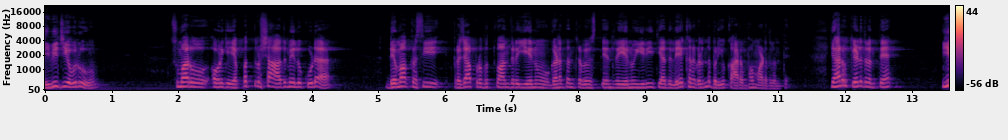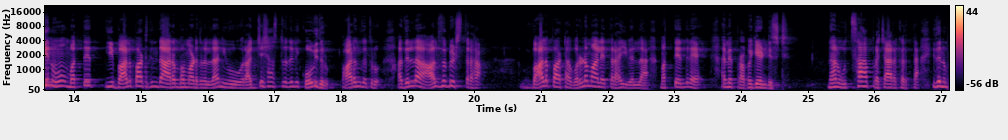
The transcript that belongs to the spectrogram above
ಡಿ ವಿ ಜಿಯವರು ಸುಮಾರು ಅವರಿಗೆ ಎಪ್ಪತ್ತು ವರ್ಷ ಆದಮೇಲೂ ಕೂಡ ಡೆಮಾಕ್ರಸಿ ಪ್ರಜಾಪ್ರಭುತ್ವ ಅಂದರೆ ಏನು, ಗಣತಂತ್ರ ವ್ಯವಸ್ಥೆ ಅಂದರೆ ಏನು, ಈ ರೀತಿಯಾದ ಲೇಖನಗಳನ್ನು ಬರೆಯೋಕೆ ಆರಂಭ ಮಾಡಿದ್ರಂತೆ. ಯಾರೋ ಕೇಳಿದ್ರಂತೆ, ಏನು ಮತ್ತೆ ಈ ಬಾಲಪಾಠದಿಂದ ಆರಂಭ ಮಾಡಿದ್ರಲ್ಲ, ನೀವು ರಾಜ್ಯಶಾಸ್ತ್ರದಲ್ಲಿ ಕೋವಿದರು, ಪಾರಂಗತರು, ಅದೆಲ್ಲ ಆಲ್ಫಬೆಟ್ಸ್ ತರಹ, ಬಾಲಪಾಠ, ವರ್ಣಮಾಲೆ ತರಹ ಇವೆಲ್ಲ, ಮತ್ತೆ ಅಂದರೆ ಐ ಎ ಪ್ರಪಗೇಂಡಿಸ್ಟ್ ನಾನು ಉತ್ಸಾಹ ಪ್ರಚಾರಕರ್ತ, ಇದನ್ನು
